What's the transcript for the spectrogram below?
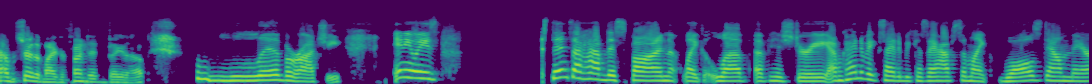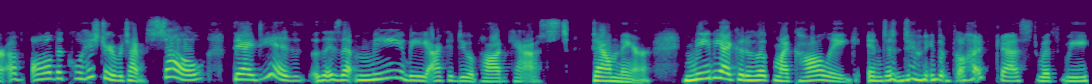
I'm sure the microphone didn't pick it up. Liberace. Anyways, since I have this fun like love of history, I'm kind of excited because I have some like walls down there of all the cool history over time. So the idea is, is that maybe I could do a podcast down there. Maybe I could hook my colleague into doing the podcast with me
